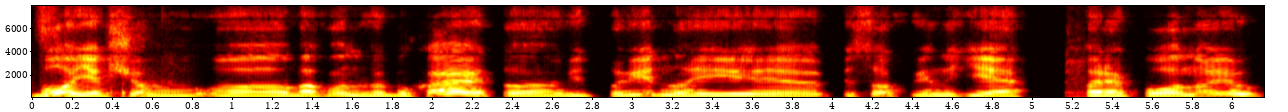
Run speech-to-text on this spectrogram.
Бо якщо о, вагон вибухає, то відповідно і пісок він є перепоною,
